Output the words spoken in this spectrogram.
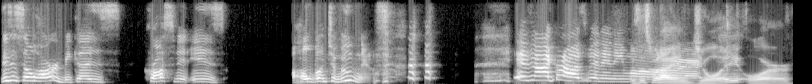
this is so hard because CrossFit is a whole bunch of movements. it's not CrossFit anymore. is this what I enjoy, or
